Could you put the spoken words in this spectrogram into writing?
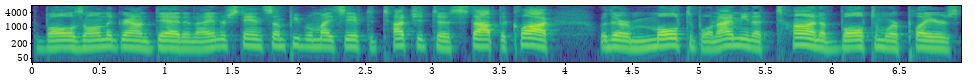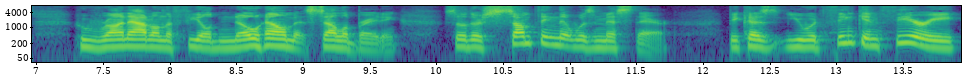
The ball is on the ground dead and I understand some people might say you have to touch it to stop the clock, where there are multiple and I mean a ton of Baltimore players who run out on the field no helmet celebrating. So there's something that was missed there. Because you would think in theory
